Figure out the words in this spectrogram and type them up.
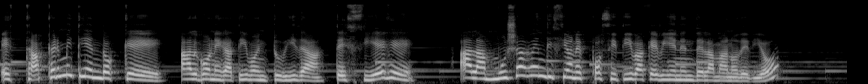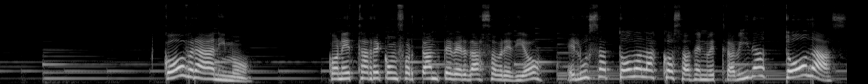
¿Estás permitiendo que algo negativo en tu vida te ciegue a las muchas bendiciones positivas que vienen de la mano de Dios? Cobra ánimo, con esta reconfortante verdad sobre Dios. Él usa todas las cosas de nuestra vida, todas,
